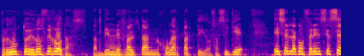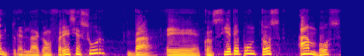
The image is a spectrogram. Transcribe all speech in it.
producto de dos derrotas. También le Así es. faltan jugar partidos. Así que esa es la conferencia centro. En la conferencia sur va eh, con siete puntos ambos,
